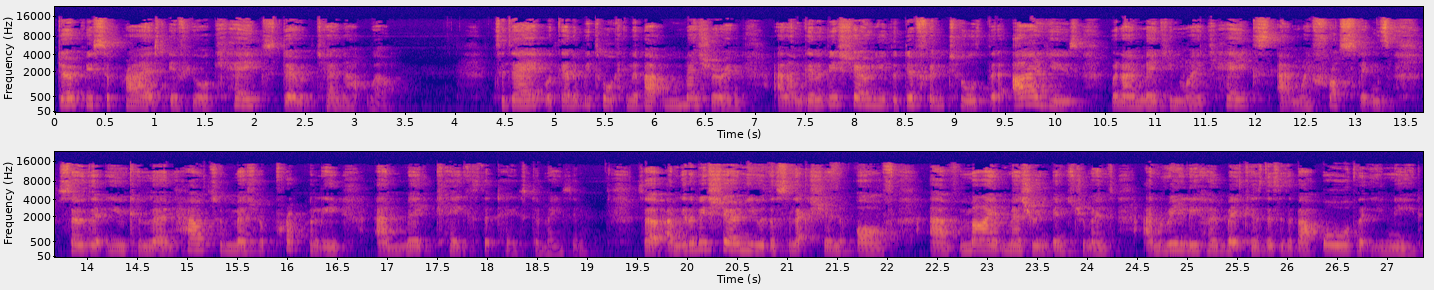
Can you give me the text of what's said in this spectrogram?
don't be surprised if your cakes don't turn out well. Today we're going to be talking about measuring and I'm going to be showing you the different tools that I use when I'm making my cakes and my frostings so that you can learn how to measure properly and make cakes that taste amazing. So I'm going to be showing you the selection of um, my measuring instrument and really home bakers this is about all that you need.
